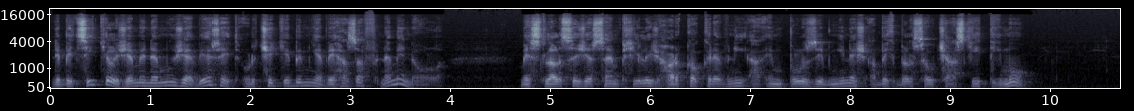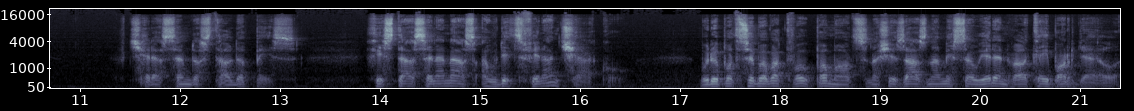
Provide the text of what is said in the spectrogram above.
Kdyby cítil, že mi nemůže věřit, určitě by mě vyhazov neminul. Myslel si, že jsem příliš horkokrevný a impulzivní, než abych byl součástí týmu. Včera jsem dostal dopis. Chystá se na nás audit z finančáku. Budu potřebovat tvou pomoc, naše záznamy jsou jeden velký bordel.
